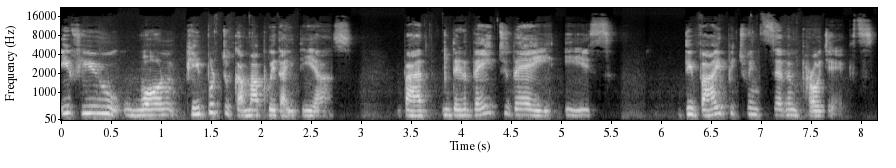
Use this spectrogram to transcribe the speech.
If you want people to come up with ideas, but their day to day is divide between seven projects,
